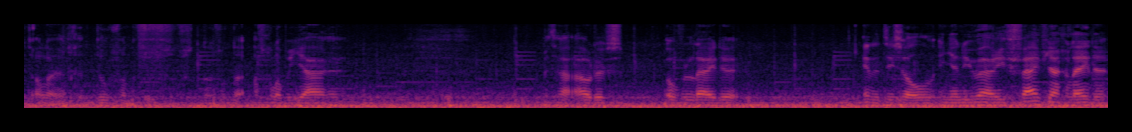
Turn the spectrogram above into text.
Met alle gedoe van de, van de afgelopen jaren. Met haar ouders overlijden. En het is al in januari vijf jaar geleden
